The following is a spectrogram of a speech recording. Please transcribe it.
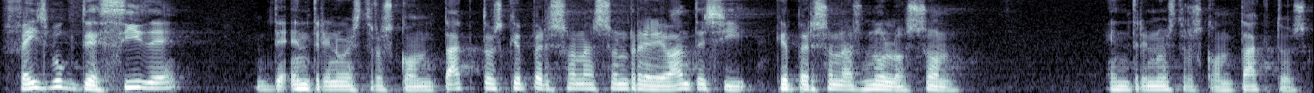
Facebook decide entre nuestros contactos qué personas son relevantes y qué personas no lo son entre nuestros contactos.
